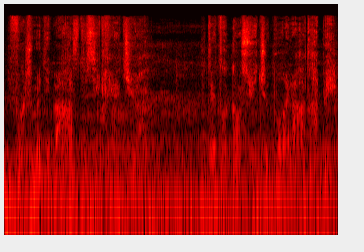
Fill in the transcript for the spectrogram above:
Il faut que je me débarrasse de ces créatures. Peut-être qu'ensuite je pourrai la rattraper.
